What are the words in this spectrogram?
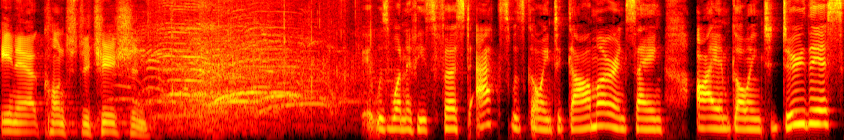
in our Constitution it was one of his first acts was going to Garma and saying, I am going to do this.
